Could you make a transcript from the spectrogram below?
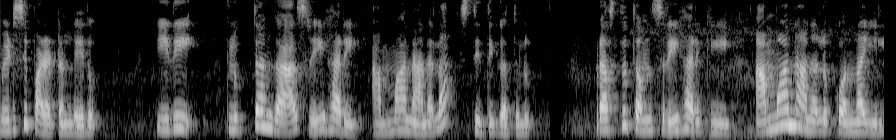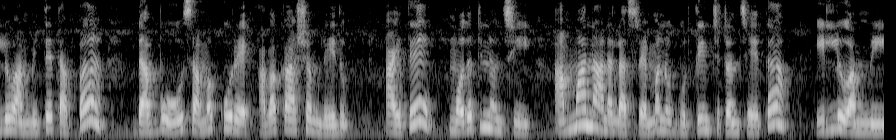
మిడిసి పడటం లేదు. ఇది క్లుప్తంగా శ్రీహరి అమ్మా నాన్నల స్థితిగతులు. ప్రస్తుతం శ్రీహరికి అమ్మా నాన్నలు కొన్న ఇల్లు అమ్మితే తప్ప డబ్బు సమకూరే అవకాశం లేదు. అయితే మొదటి నుంచి అమ్మా నాన్నల శ్రమను గుర్తించటం చేత ఇల్లు అమ్మి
